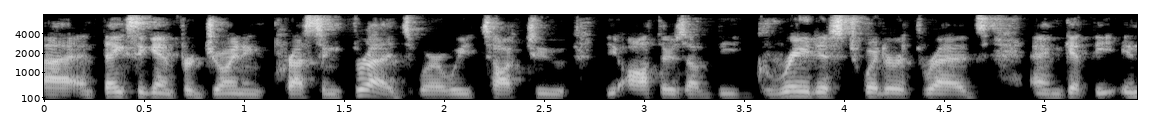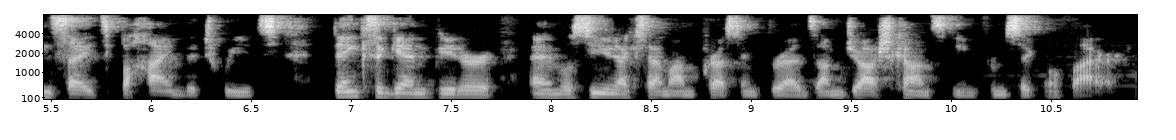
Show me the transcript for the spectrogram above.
Uh, and thanks again for joining Pressing Threads, where we talk to the authors of the greatest Twitter threads and get the insights behind the tweets. Thanks again, Peter, and we'll see you next time on Pressing Threads. I'm Josh Constine from SignalFire.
